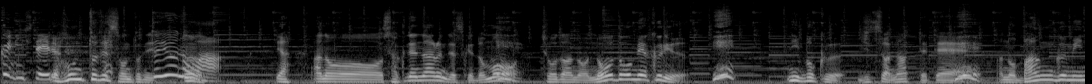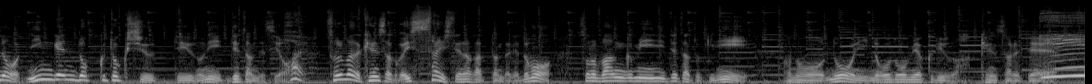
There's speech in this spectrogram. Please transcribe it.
僕ワークにしていいやる本当です本当に。というのは、うん。いやあのー昨年のあるんですけども、えちょうどあの脳動脈瘤え？に僕実はなってて、えあの番組の人間ドック特集っていうのに出たんですよ、はい。それまで検査とか一切してなかったんだけどもその番組に出た時にあの脳に脳動脈瘤が発見されて、えー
